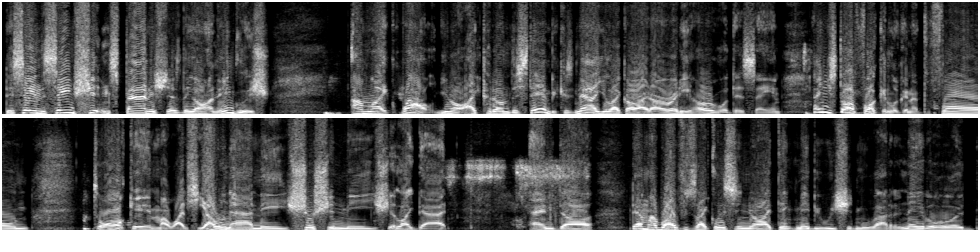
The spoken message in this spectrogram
They're saying the same shit in Spanish as they are in English. I'm like, wow, you know, I could understand because now you're like, all right, I already heard what they're saying, and you start fucking looking at the phone, talking. My wife's yelling at me, shushing me, shit like that. And uh, then my wife is like, listen, you know, I think maybe we should move out of the neighborhood.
